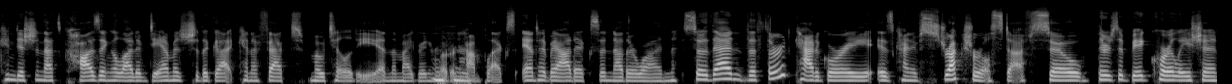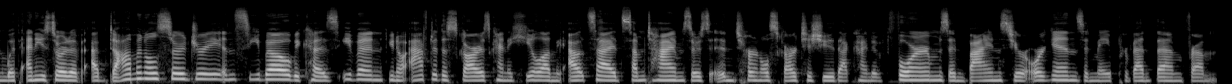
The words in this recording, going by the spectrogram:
condition that's causing a lot of damage to the gut can affect motility and the migrating motor mm-hmm. complex. Antibiotics, another one. So then the third category is kind of structural stuff. So there's a big correlation with any sort of abdominal surgery in SIBO because even, you know, after the scars kind of heal on the outside, sometimes there's internal scar tissue that kind of forms and binds to your organs and may prevent them from,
